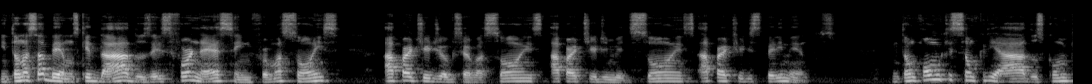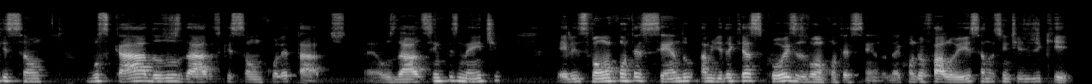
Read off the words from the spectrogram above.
Então, nós sabemos que dados, eles fornecem informações a partir de observações, a partir de medições, a partir de experimentos. Então, como que são criados, como que são buscados os dados que são coletados? É, os dados, simplesmente, eles vão acontecendo à medida que as coisas vão acontecendo. Né? Quando eu falo isso, é no sentido de que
